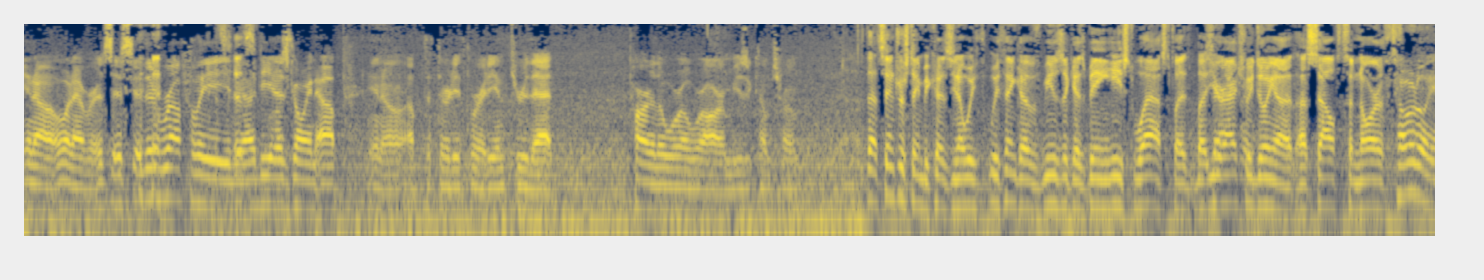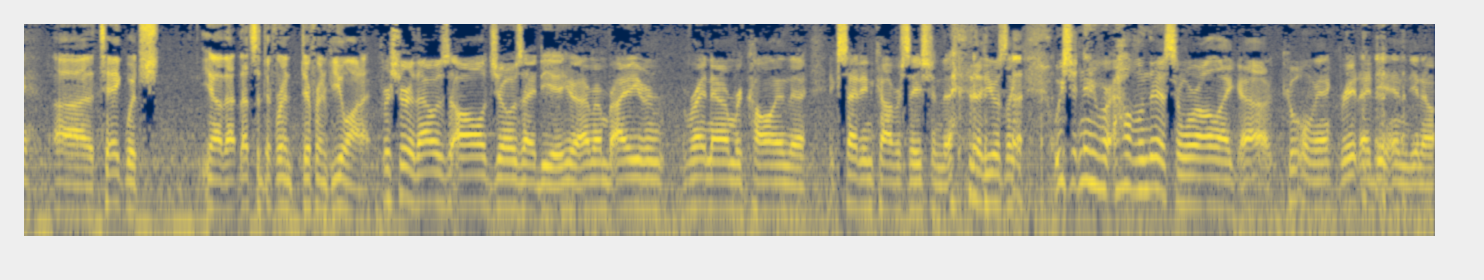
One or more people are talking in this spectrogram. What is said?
you know, whatever. It's it's they're roughly the idea is going up, you know, up the 30th meridian through that part of the world where all our music comes from. That's interesting because you know we, we think of music as being east west, but but you're actually doing a, a south to north Totally. uh, take, which you know that that's a different different view on it. For sure, that was all Joe's idea. He- I remember, I even right now I'm recalling the exciting conversation that, that he was like, "We should name our album this," and we're all like, "Oh, cool, man, great idea." And you know,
